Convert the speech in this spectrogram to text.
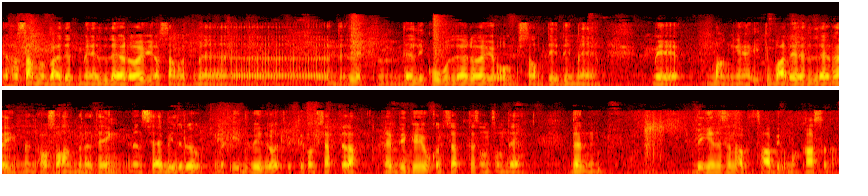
jeg har samarbeidet med Lerøy, jeg har samarbeidet med eh, Delico Lerøy, og samtidig med, med mange, ikke bare Lerøy, men også andre ting. Mens jeg bidro i det videreutvikler konseptet. da. Jeg bygger jo konseptet sånn som det. Den begynnelsen av Tabi Umakasa. da.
